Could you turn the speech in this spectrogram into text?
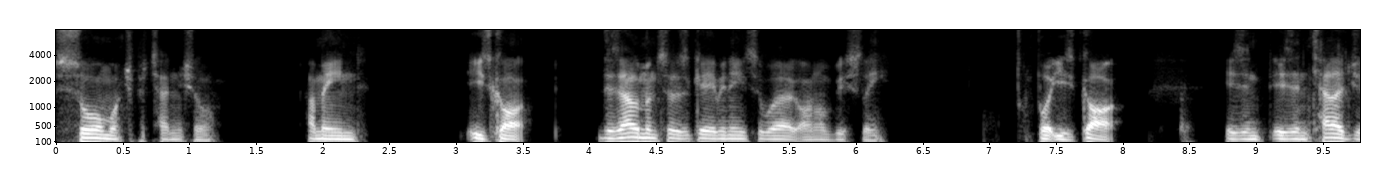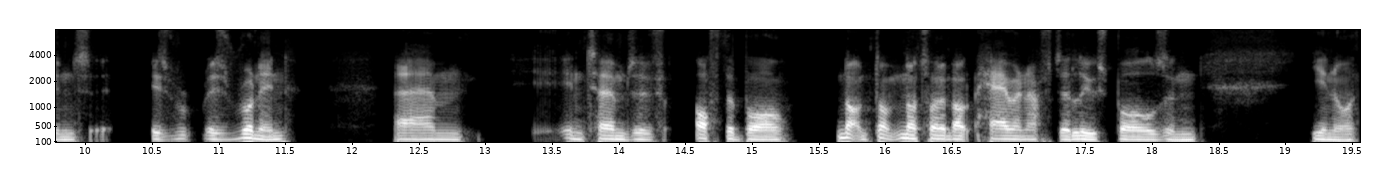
so much potential. I mean, he's got there's elements of his game he needs to work on, obviously, but he's got his his intelligence is is running um, in terms of off the ball. Not, not talking about herring after loose balls and you know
